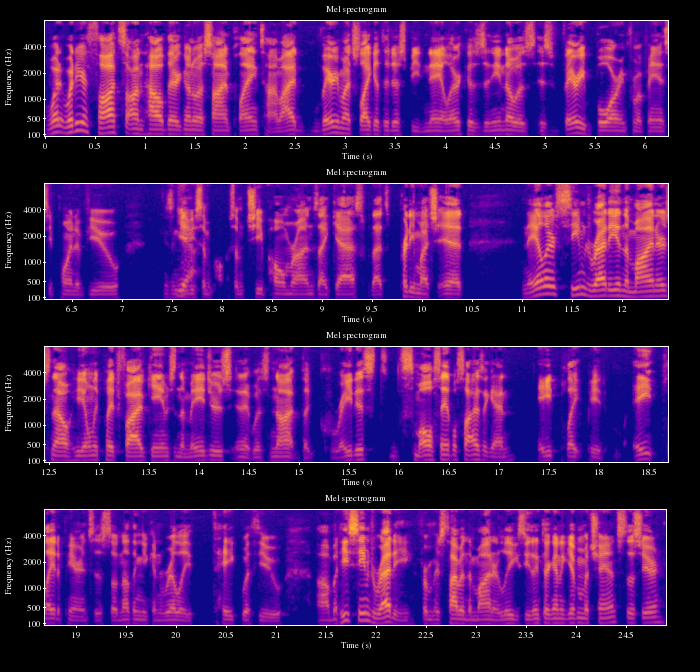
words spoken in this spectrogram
what what are your thoughts on how they're going to assign playing time? I'd very much like it to just be Naylor because Zunino is is very boring from a fantasy point of view. He's gonna yeah. give you some some cheap home runs, I guess. But that's pretty much it. Naylor seemed ready in the minors. Now he only played five games in the majors, and it was not the greatest small sample size. Again, eight plate eight plate appearances, so nothing you can really take with you. Uh, but he seemed ready from his time in the minor leagues. Do you think they're going to give him a chance this year?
